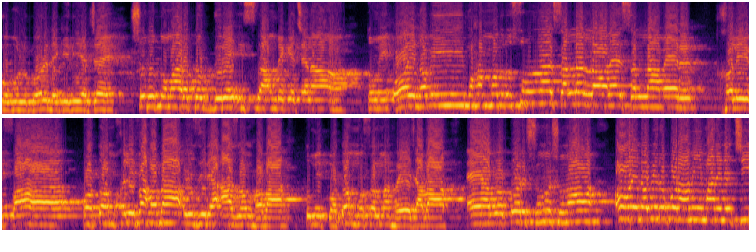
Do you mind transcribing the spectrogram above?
কবুল করে লিখে দিয়েছে। শুধু তোমার তকদিরে ইসলাম রেখেছে না, তুমি ওই নবী মোহাম্মদ রসুল্লাহ আলাইহি সাল্লামের খলিফা, প্রথম খলিফা হবা, উজিরে আজম হবা। তুমি প্রথম মুসলমান হয়ে যাবা। এ আবু শুনো শুনো, ওই নবীর উপর আমি মানে নিয়েছি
